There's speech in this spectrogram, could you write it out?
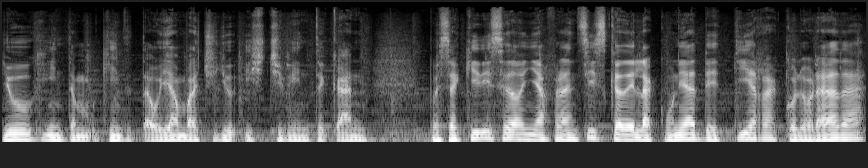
yu kintatawyan bachu yu pues aquí dice doña Francisca de la comunidad de Tierra Colorada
